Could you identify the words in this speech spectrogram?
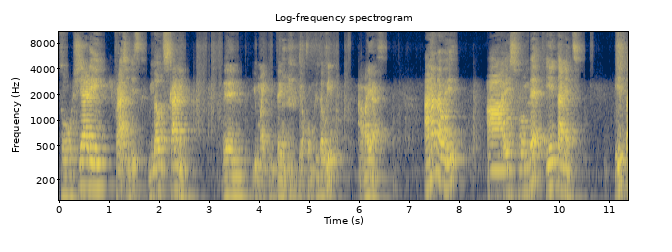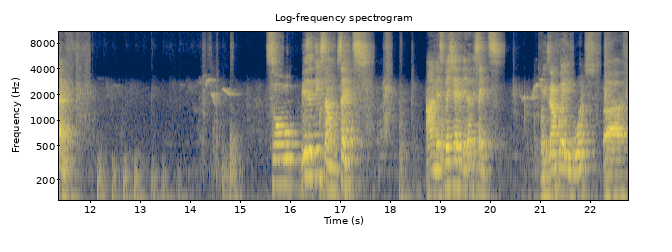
So sharing flash disk without scanning, then you might infect your computer with a virus. Another way uh, is from the internet. Internet. So visiting some sites, and especially the dirty sites. For example, you watch uh,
